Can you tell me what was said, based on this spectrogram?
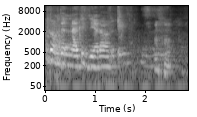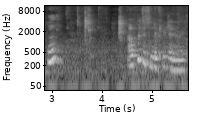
From then I take the other one. okay? Hmm? I'll put it in the fridge and wait.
